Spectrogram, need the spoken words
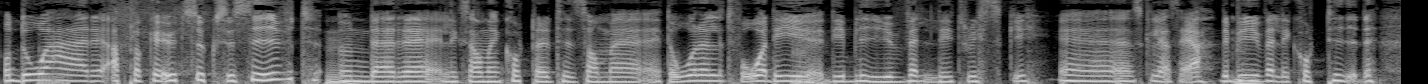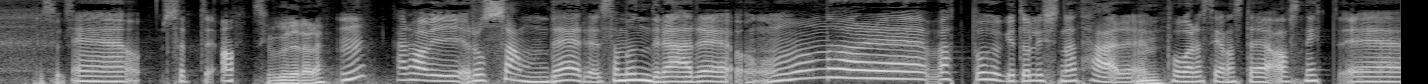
och då är det att plocka ut successivt Mm. under eh, liksom en kortare tid som eh, ett år eller två, det, är ju, Mm. det blir ju väldigt risky eh, skulle jag säga. Det blir ju Mm. väldigt kort tid. Precis. Eh, så att, ja. Ska vi gå vidare? Mm. Här har vi Rosander som undrar, eh, hon har varit på hugget och lyssnat här Mm. på våra senaste avsnitt eh,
